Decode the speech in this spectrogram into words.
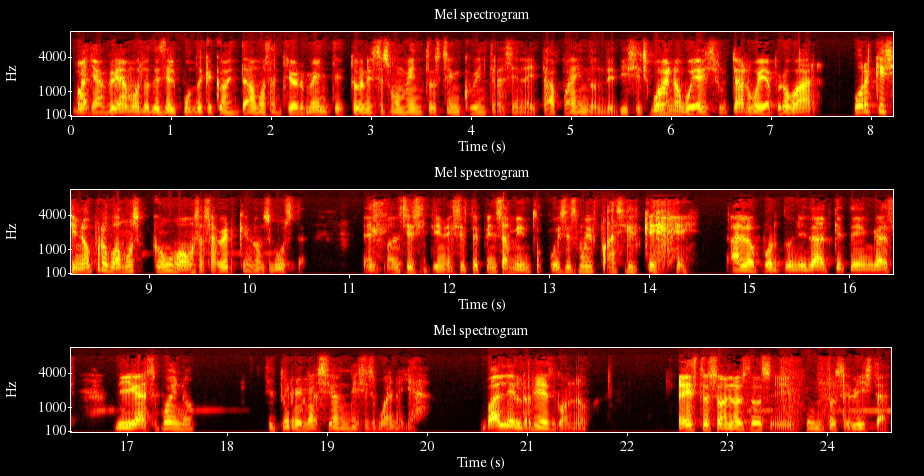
vaya, veámoslo desde el punto que comentábamos anteriormente. Tú en estos momentos te encuentras en la etapa en donde dices, bueno, voy a disfrutar, voy a probar, porque si no probamos, ¿cómo vamos a saber que nos gusta? Entonces, si tienes este pensamiento, pues es muy fácil que a la oportunidad que tengas digas, bueno, si tu relación dices, bueno, ya, vale el riesgo, ¿no? Estos son los dos eh, puntos de vista.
